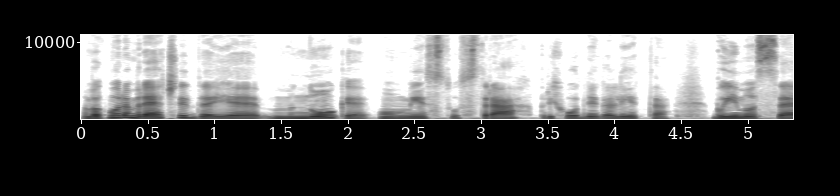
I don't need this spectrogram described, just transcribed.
Ampak moram reči, da je mnoge v mestu strah prihodnjega leta. Bojimo se,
